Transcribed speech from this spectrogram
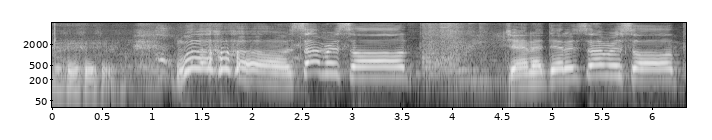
Whoa! Somersault! Jenna did a somersault.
